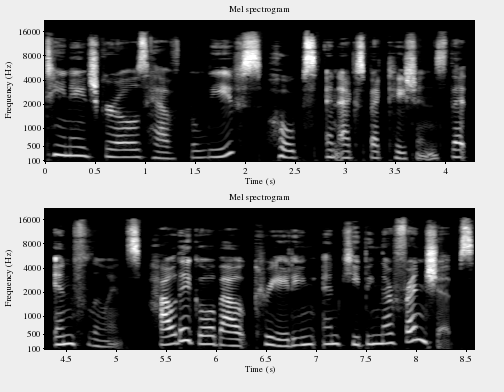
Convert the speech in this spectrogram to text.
teenage girls have beliefs, hopes, and expectations that influence how they go about creating and keeping their friendships.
